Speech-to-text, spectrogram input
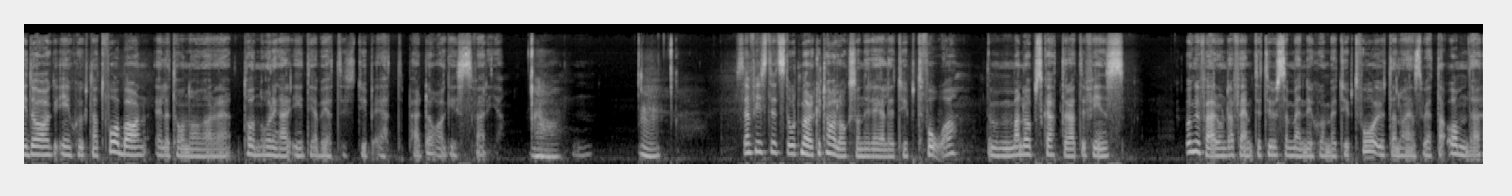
Idag insjuknar två barn eller tonåringar, tonåringar i diabetes typ 1 per dag i Sverige. Ja. Mm. Mm. Sen finns det ett stort mörkertal också när det gäller typ 2. Man uppskattar att det finns ungefär 150 000 människor med typ 2 utan att ens veta om det.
